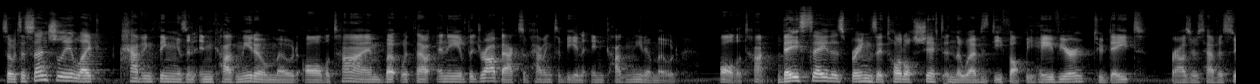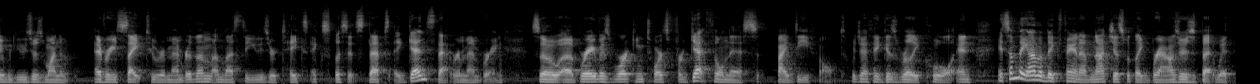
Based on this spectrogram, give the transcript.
So it's essentially like having things in incognito mode all the time, but without any of the drawbacks of having to be in incognito mode all the time. They say this brings a total shift in the web's default behavior to date. Browsers have assumed users want every site to remember them unless the user takes explicit steps against that remembering. So uh, Brave is working towards forgetfulness by default, which I think is really cool. And it's something I'm a big fan of, not just with like browsers, but with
